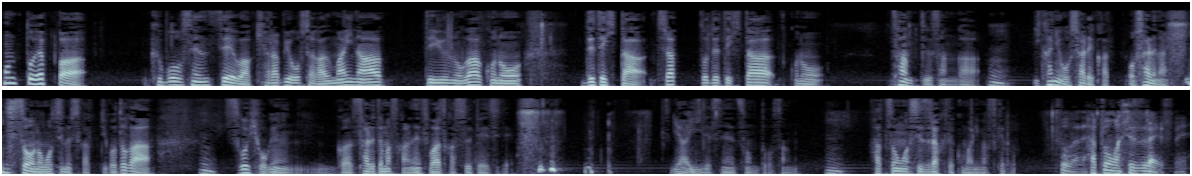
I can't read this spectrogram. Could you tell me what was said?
本当やっぱ、久保先生はキャラ描写がうまいなっていうのが、この、出てきた、ちらっと出てきた、この、サントゥーさんが、うん。いかにおしゃれか、おしゃれな思想の持ち主かっていうことが、うん。すごい表現がされてますからね、わずか数ページで。いや、いいですね、孫東さん。うん。発音はしづらくて困りますけど。そうだね。発音はしづらいですね。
